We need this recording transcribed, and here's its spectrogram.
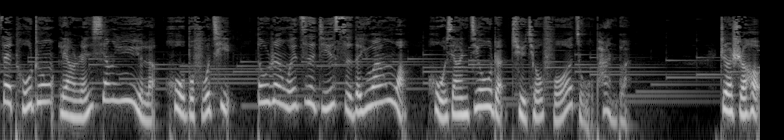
在途中，两人相遇了，互不服气，都认为自己死的冤枉，互相揪着去求佛祖判断。这时候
